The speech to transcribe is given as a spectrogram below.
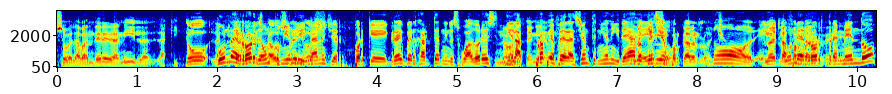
sobre la bandera iraní, la, la quitó. la Fue un error de un Estados community Unidos. manager, porque Greg Berhalter ni los jugadores No, ni no la tenían- propia federación tenían idea no de tenían eso. por qué haberlo hecho. No, No eh, es la un forma error de- tremendo.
